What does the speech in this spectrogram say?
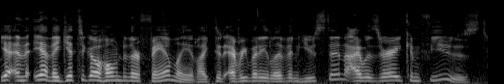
Yeah, and yeah, they get to go home to their family. Like, did everybody live in Houston? I was very confused.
